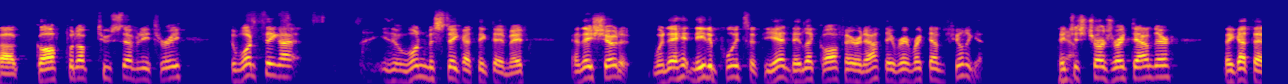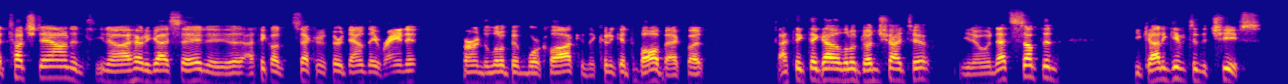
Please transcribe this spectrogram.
Uh, Goff put up 273. The one thing I, you know, one mistake I think they made, and they showed it when they had needed points at the end. They let Goff air it out. They ran right down the field again. They yeah. just charged right down there. They got that touchdown, and you know, I heard a guy say, uh, I think on second or third down they ran it, burned a little bit more clock, and they couldn't get the ball back, but I think they got a little gun shy too. You know, and that's something you got to give it to the Chiefs.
